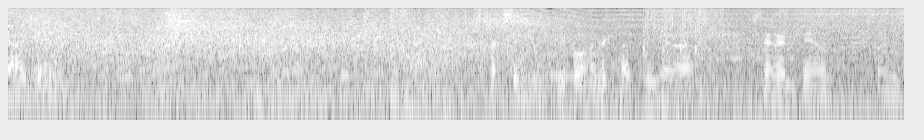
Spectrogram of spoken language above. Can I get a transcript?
God damn. Let's see. People undercut the uh, standard jam, but it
